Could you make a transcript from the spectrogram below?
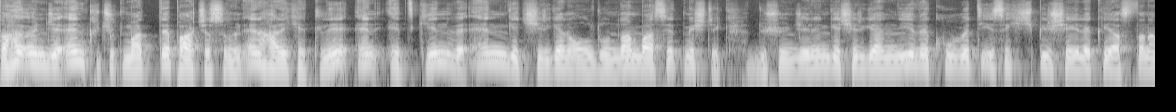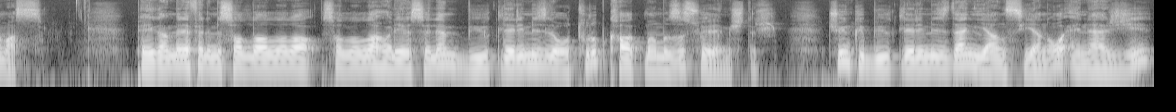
Daha önce en küçük madde parçasının en hareketli, en etkin ve en geçirgen olduğundan bahsetmiştik. Düşüncenin geçirgenliği ve kuvveti ise hiçbir şeyle kıyaslanamaz. Peygamber Efendimiz sallallahu, aleyhi ve sellem büyüklerimizle oturup kalkmamızı söylemiştir. Çünkü büyüklerimizden yansıyan o enerji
